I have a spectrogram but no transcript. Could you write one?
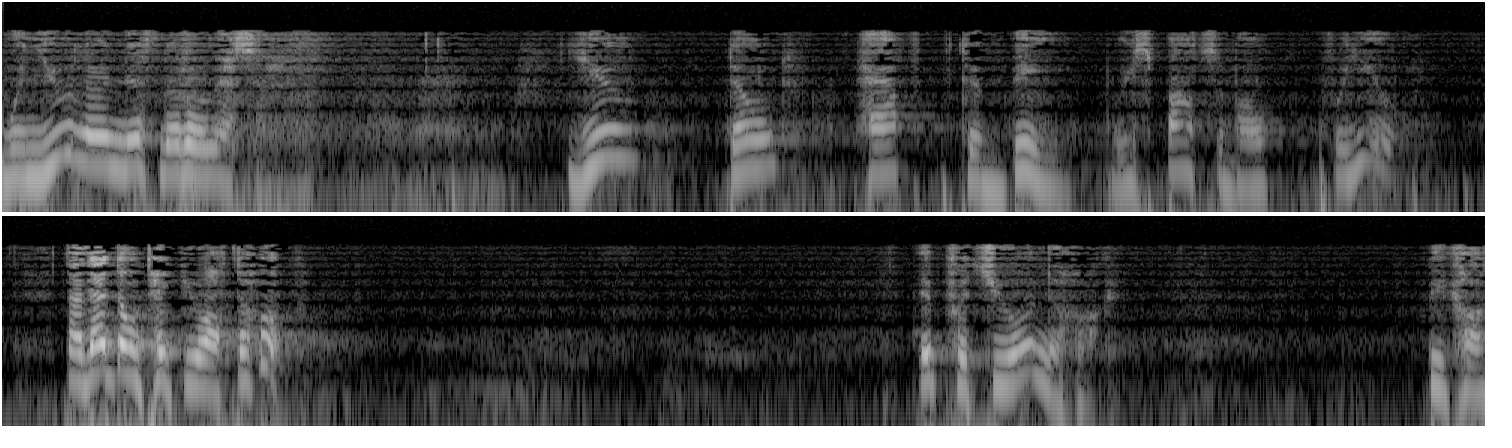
When you learn this little lesson, you don't have to be responsible for you. Now that don't take you off the hook. It puts you on the hook because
